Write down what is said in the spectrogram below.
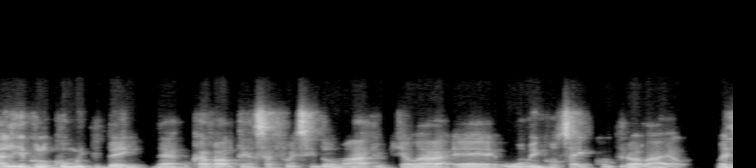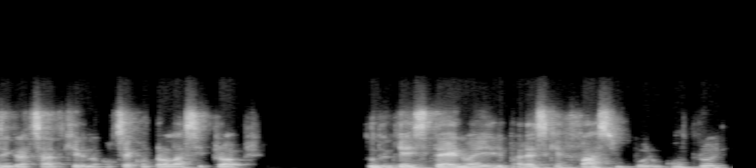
A Lia colocou muito bem, né? O cavalo tem essa força indomável que ela é, o homem consegue controlar ela, mas é engraçado que ele não consegue controlar a si próprio. Tudo que é externo a ele parece que é fácil impor um controle,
